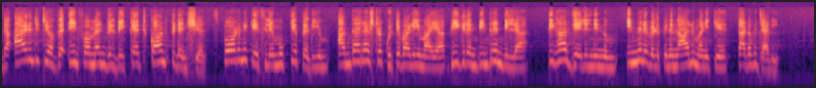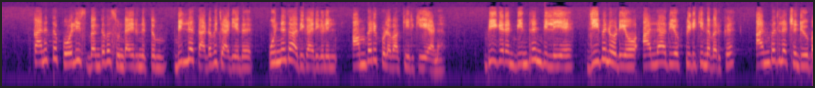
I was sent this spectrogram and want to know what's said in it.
The identity of the informant will be kept confidential. സ്ഫോടന കേസിലെ മുഖ്യപ്രതിയും അന്താരാഷ്ട്ര കുറ്റവാളിയുമായ ഭീകരൻ ബിന്ദ്രൻ ബില്ല തിഹാർ ജയിലിൽ നിന്നും ഇന്നലെ വെളുപ്പിന് നാലു മണിക്ക് തടവ് ചാടി കനത്ത പോലീസ് ബന്ധവസ് ഉണ്ടായിരുന്നിട്ടും ബില്ല് തടവ് ചാടിയത് ഉന്നതാധികാരികളിൽ അമ്പരപ്പുളവാക്കിയിരിക്കുകയാണ്. ഭീകരൻ ബിന്ദ്രൻ ബില്ലയെ ജീവനോടെയോ അല്ലാതെയോ പിടിക്കുന്നവർക്ക് അൻപത് ലക്ഷം രൂപ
